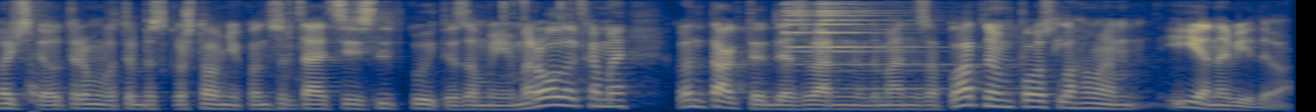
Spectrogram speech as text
Хочете отримувати безкоштовні консультації? Слідкуйте за моїми роликами. Контакти для звернення до мене за платними послугами і є на відео.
